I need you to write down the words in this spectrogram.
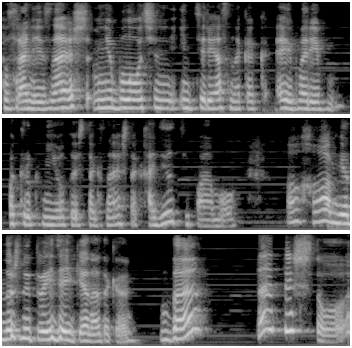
по сравнению, знаешь, мне было очень интересно, как Эйвори вокруг нее, то есть так, знаешь, так ходил, типа, мол, ага, мне нужны твои деньги. Она такая, да? Да ты что?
